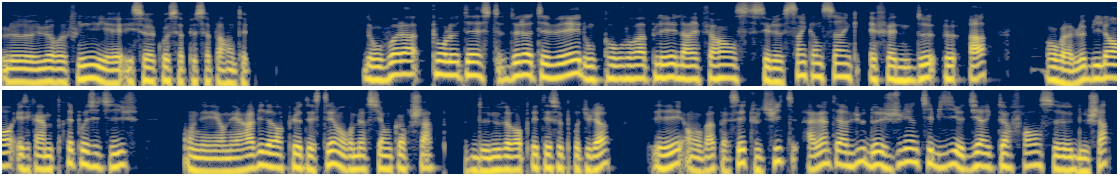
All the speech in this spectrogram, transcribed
le, reflet et, ce à quoi ça peut s'apparenter. Donc voilà pour le test de la TV. Donc pour vous rappeler, la référence c'est le 55 FN2EA. Donc voilà, le bilan est quand même très positif. On est, on est ravis d'avoir pu le tester. On remercie encore Sharp de nous avoir prêté ce produit-là. Et on va passer tout de suite à l'interview de Julien Thiby, directeur France de Sharp.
